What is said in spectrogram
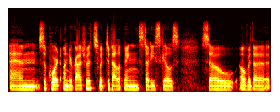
um, support undergraduates with developing study skills. So, over the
